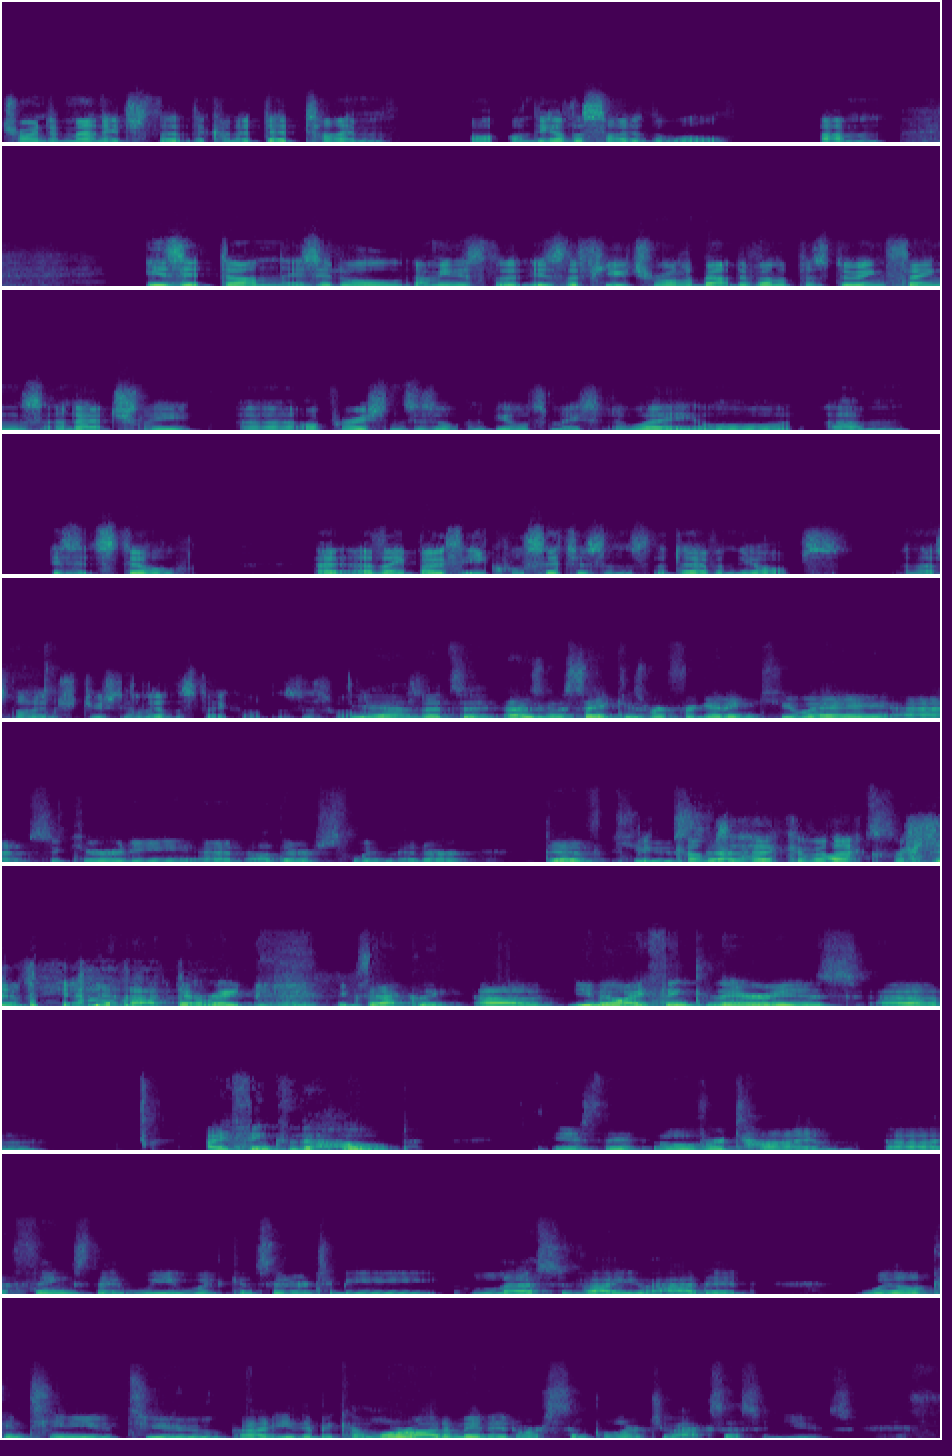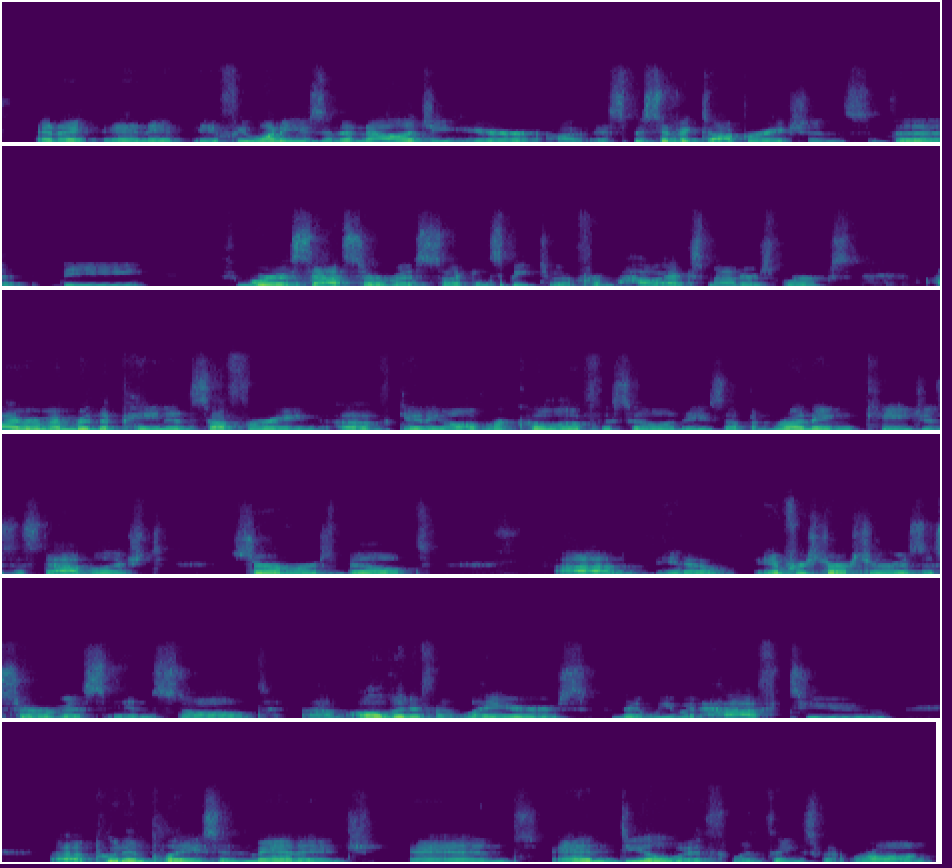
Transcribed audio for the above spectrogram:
trying to manage the, the kind of dead time on the other side of the wall, um, is it done? Is it all? I mean, is the is the future all about developers doing things and actually uh, operations is all going to be automated away, or um, is it still? Are they both equal citizens, the dev and the ops? And that's not introducing all the other stakeholders as well. Yeah, that's it. I was going to say because we're forgetting QA and security and others within our dev queue. It becomes a heck of an acronym. Yeah. yeah, yeah, right. Exactly. Um, you know, I think there is. Um, I think the hope is that over time, uh, things that we would consider to be less value added will continue to uh, either become more automated or simpler to access and use. And I and if, if we want to use an analogy here, uh, specific to operations, the the we're a SaaS service, so I can speak to it from how xMatters works. I remember the pain and suffering of getting all of our colo facilities up and running, cages established, servers built, um, you know, infrastructure as a service installed, um, all the different layers that we would have to uh, put in place and manage and and deal with when things went wrong.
